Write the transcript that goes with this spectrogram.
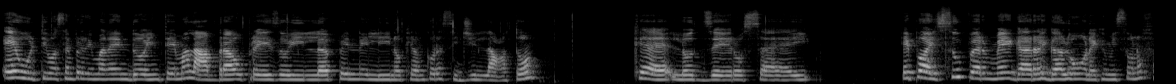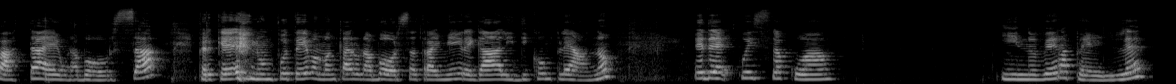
E ultimo sempre rimanendo in tema labbra ho preso il pennellino che è ancora sigillato che è lo 06 e poi il super mega regalone che mi sono fatta è una borsa perché non poteva mancare una borsa tra i miei regali di compleanno ed è questa qua in vera pelle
